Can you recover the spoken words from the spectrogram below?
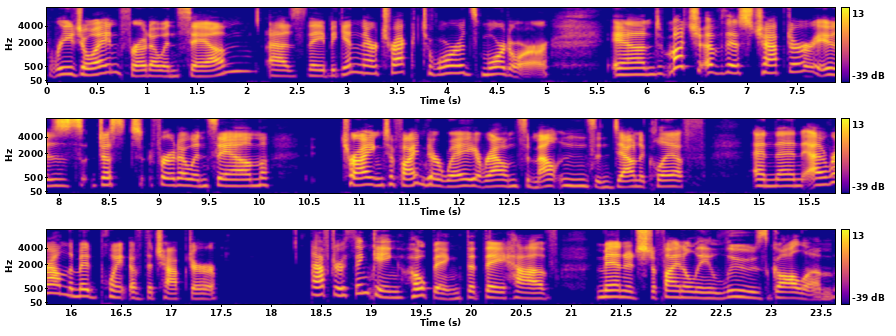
rejoin Frodo and Sam as they begin their trek towards Mordor. And much of this chapter is just Frodo and Sam trying to find their way around some mountains and down a cliff. And then around the midpoint of the chapter, after thinking, hoping that they have managed to finally lose Gollum,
